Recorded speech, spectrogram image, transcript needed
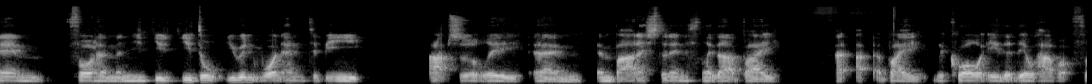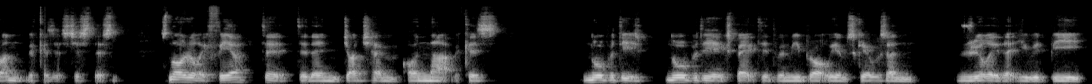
um, for him, and you, you you don't you wouldn't want him to be absolutely um, embarrassed or anything like that by uh, by the quality that they'll have up front because it's just it's, it's not really fair to to then judge him on that because nobody nobody expected when we brought Liam Scales in really that he would be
